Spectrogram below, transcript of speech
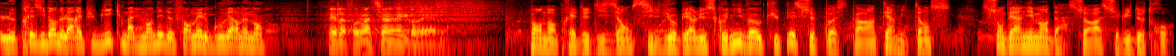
Le président de la République m'a demandé de former le gouvernement. Pendant près de dix ans, Silvio Berlusconi va occuper ce poste par intermittence. Son dernier mandat sera celui de trop.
